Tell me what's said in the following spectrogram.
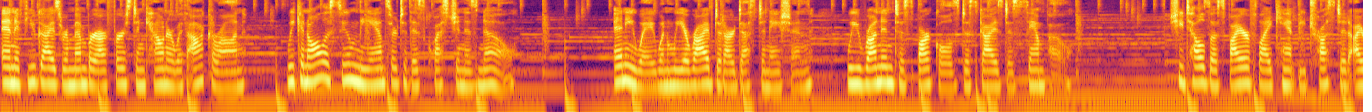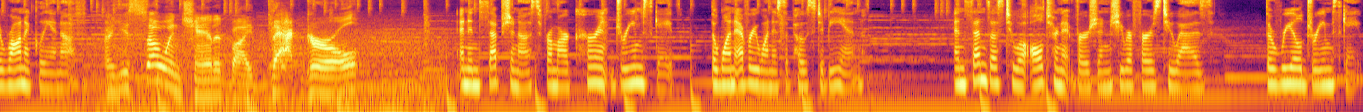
And if you guys remember our first encounter with Acheron, we can all assume the answer to this question is no. Anyway, when we arrived at our destination, we run into Sparkles disguised as Sampo. She tells us Firefly can't be trusted, ironically enough, Are you so enchanted by that girl? and inception us from our current dreamscape, the one everyone is supposed to be in, and sends us to an alternate version she refers to as the real dreamscape.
